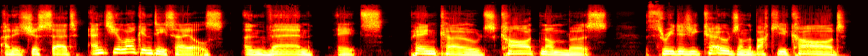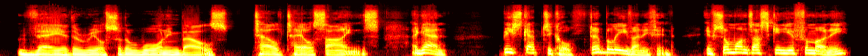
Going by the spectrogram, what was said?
and it's just said, enter your login details. And then it's PIN codes, card numbers, three digit codes on the back of your card. They are the real sort of warning bells, telltale signs. Again, be skeptical. Don't believe anything. If someone's asking you for money,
